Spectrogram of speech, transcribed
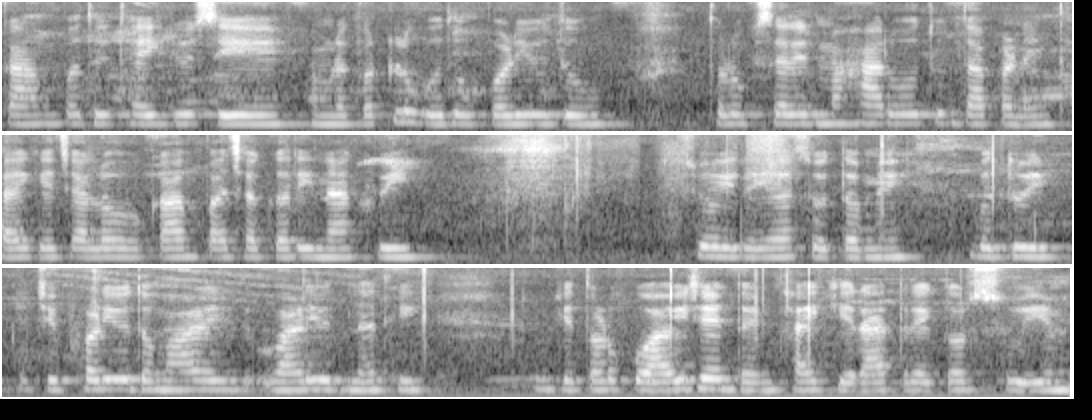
કામ બધું થઈ ગયું છે. હમણાં કેટલું બધું પડ્યું હતું. થોડુંક શરીરમાં સારું હતું તો આપણને એમ થાય કે ચાલો કામ પાછા કરી નાખવી. જોઈ રહ્યા છો તમે બધુંય. પછી ફળ્યું તો માળી વાળ્યું જ નથી. કેમ કે તડકો આવી જાય ને તો એમ થાય કે રાત્રે કરશું એમ.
